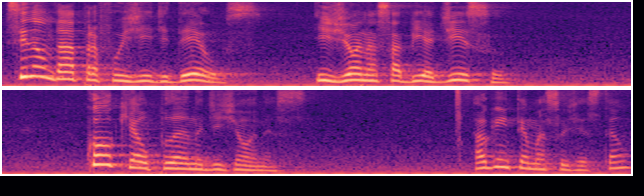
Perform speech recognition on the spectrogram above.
se não dá para fugir de Deus, e Jonas sabia disso, qual que é o plano de Jonas? Alguém tem uma sugestão?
